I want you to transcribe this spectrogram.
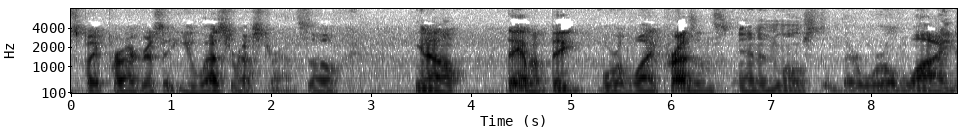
despite progress at U.S. restaurants. So, you know, they have a big worldwide presence, and in most of their worldwide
